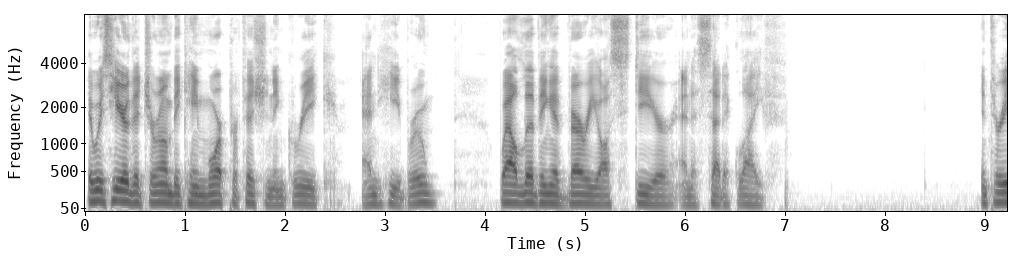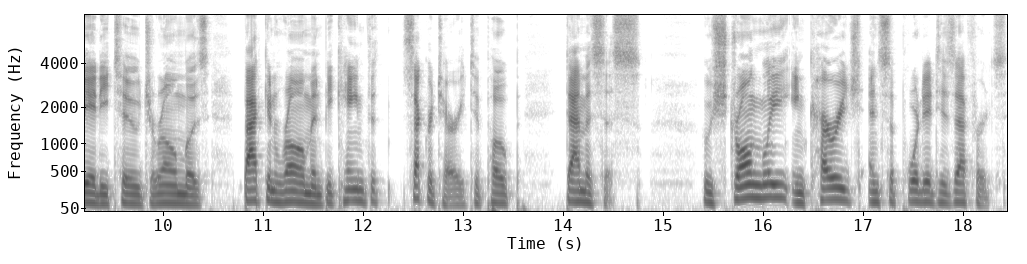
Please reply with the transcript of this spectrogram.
It was here that Jerome became more proficient in Greek and Hebrew while living a very austere and ascetic life. In 382, Jerome was back in Rome and became the secretary to Pope Damasus, who strongly encouraged and supported his efforts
